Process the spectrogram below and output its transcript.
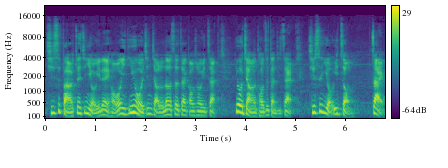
其实反而最近有一类哈，我已因为我已经讲了垃圾债、高收益债，又讲了投资等级债，其实有一种债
